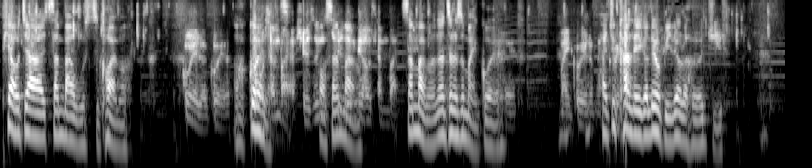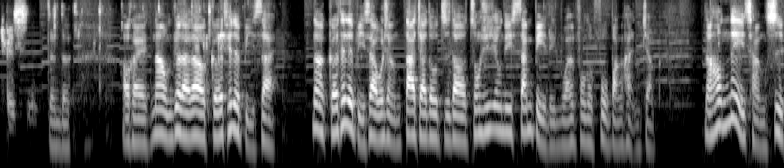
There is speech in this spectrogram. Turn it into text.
票价三百五十块吗？贵了，贵了。哦，贵了。三百啊，学生哦，三百票三百。三百吗？那真的是买贵了。对，买贵了。还去看了一个六比六的和局。确实，真的。OK，那我们就来到隔天的比赛。那隔天的比赛，我想大家都知道，中信兄弟三比零完封的富邦悍将。然后那一场是。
